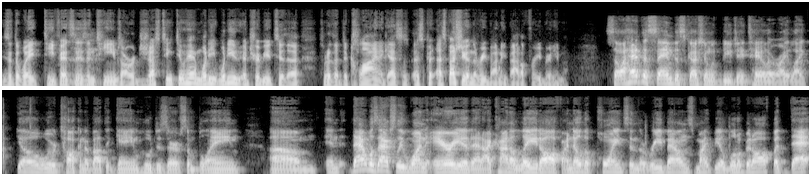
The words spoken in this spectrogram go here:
Is it the way defenses and teams are adjusting to him? What do you what do you attribute to the sort of the decline? I guess, especially in the rebounding battle for Ibrahima. So I had the same discussion with BJ Taylor, right? Like, yo, we were talking about the game, who deserves some blame. Um, and that was actually one area that I kind of laid off. I know the points and the rebounds might be a little bit off, but that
